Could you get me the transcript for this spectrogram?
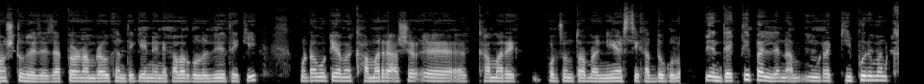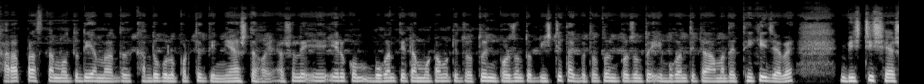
নষ্ট হয়ে যায়। যার কারণে আমরা ওখান থেকে এনে, এনে খাবারগুলো দিয়ে থাকি। মোটামুটি আমার খামারের আশে এ খামারে পর্যন্ত আমরা নিয়ে আসছি খাদ্যগুলো। এ দেখতেই পারলেন আমরা কি পরিমাণ খারাপ রাস্তার মধ্য দিয়ে আমাদের খাদ্যগুলো প্রত্যেকদিন নিয়ে আসতে হয়। আসলে এরকম ভোগান্তিটা মোটামুটি যতদিন পর্যন্ত বৃষ্টি থাকবে, ততদিন পর্যন্ত এই ভোগান্তিটা আমাদের থেকেই যাবে। বৃষ্টি শেষ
